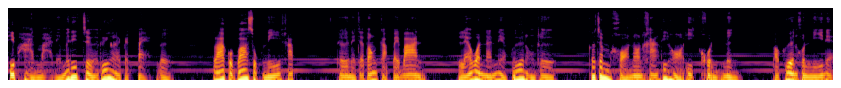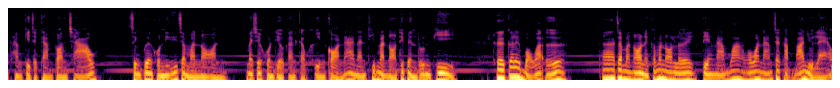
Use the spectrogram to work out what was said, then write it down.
ที่ผ่านมาเนี่ยไม่ได้เจอเรื่องอะไรแปลกๆเลย ปรากฏว่าศุกร์นี้ครับ เธอเนี่ยจะต้องกลับไปบ้าน แล้ววันนั้นเนี่ยเพื่อนของเธอก็จะมาขอนอนค้างที่หออีกคนหนึ่งเพราะเพื่อนคนนี้เนี่ยทำกิจกรรมตอนเช้า ซึ่งเพื่อนคนนี้ที่จะมานอน ไม่ใช่คนเดียวกันกับคืนก่อนหน้านั้นที่มานอนที่เป็นรุ่นพี่ เธอก็เลยบอกว่าเออ ถ้าจะมานอนเนี่ยก็มานอนเลย เตียงน้ำว่างเพราะว่าน้ำจะกลับบ้านอยู่แล้ว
